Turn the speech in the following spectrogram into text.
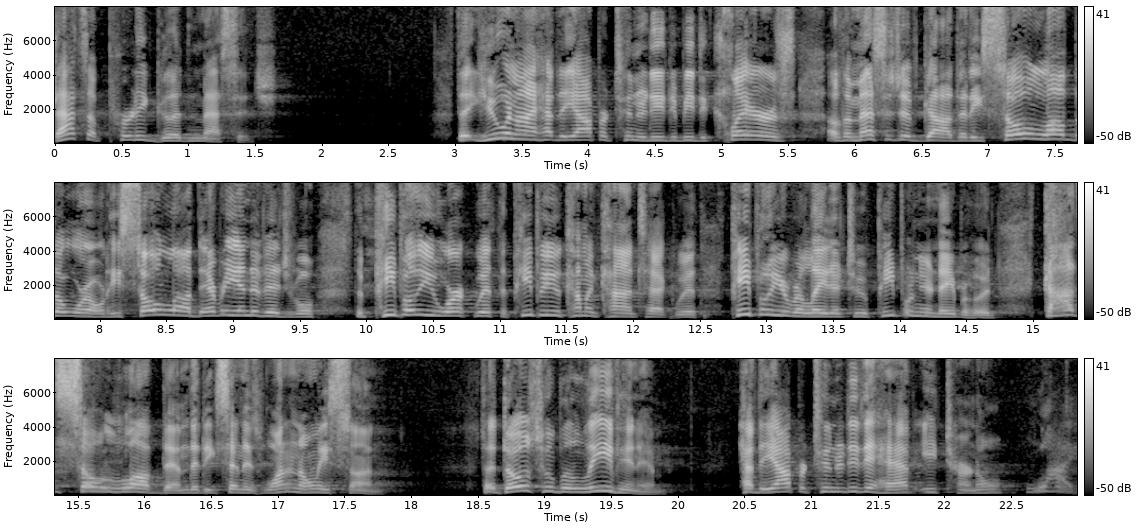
That's a pretty good message. That you and I have the opportunity to be declarers of the message of God, that He so loved the world, He so loved every individual, the people you work with, the people you come in contact with, people you're related to, people in your neighborhood. God so loved them that He sent His one and only Son. That those who believe in Him have the opportunity to have eternal life.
